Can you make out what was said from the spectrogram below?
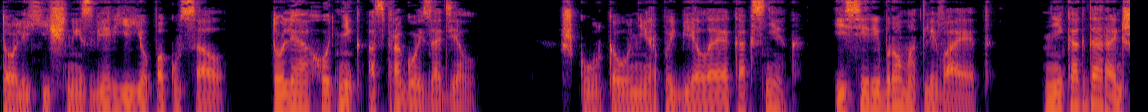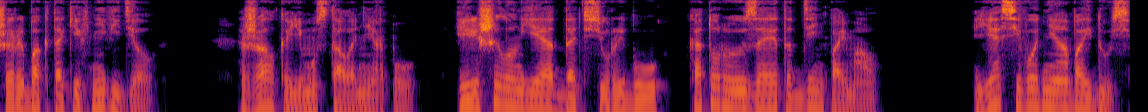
То ли хищный зверь ее покусал, то ли охотник острогой задел. Шкурка у нерпы белая, как снег, и серебром отливает. Никогда раньше рыбак таких не видел. Жалко ему стало нерпу, и решил он ей отдать всю рыбу, которую за этот день поймал. «Я сегодня обойдусь»,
